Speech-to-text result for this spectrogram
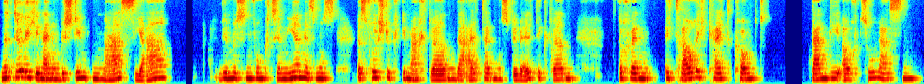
Natürlich in einem bestimmten Maß, ja. Wir müssen funktionieren, es muss das Frühstück gemacht werden, der Alltag muss bewältigt werden. Doch wenn die Traurigkeit kommt, dann die auch zulassen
